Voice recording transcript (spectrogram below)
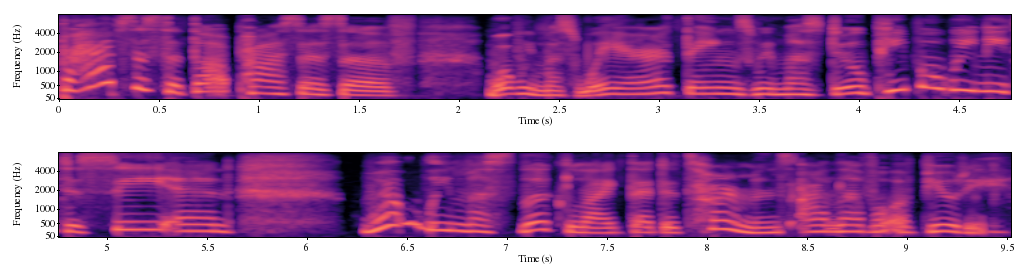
Perhaps it's the thought process of what we must wear, things we must do, people we need to see, and what we must look like that determines our level of beauty.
